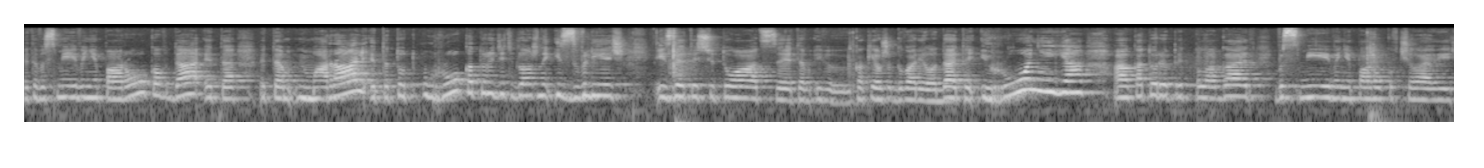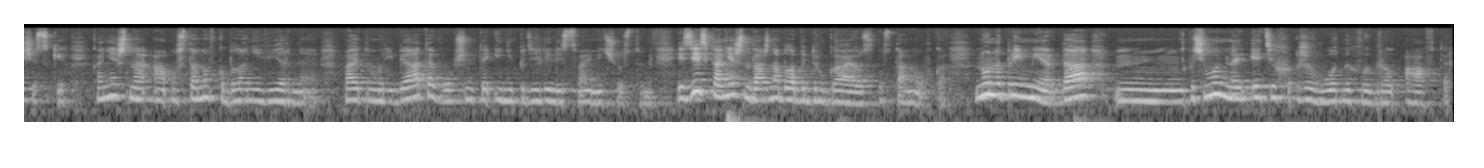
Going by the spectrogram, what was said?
Это высмеивание пороков, да, это, это мораль, это тот урок, который дети должны извлечь из этой ситуации. Это, как я уже говорила, да, это ирония, а, которая предполагает высмеивание пороков человека человеческих. Конечно, а, установка была неверная, поэтому ребята, в общем-то, и не поделились своими чувствами. И здесь, конечно, должна была быть другая установка. Ну, например, да, почему именно этих животных выбрал автор?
